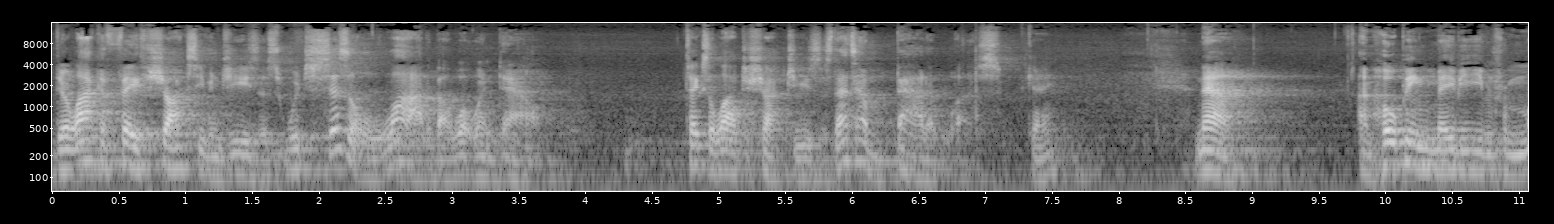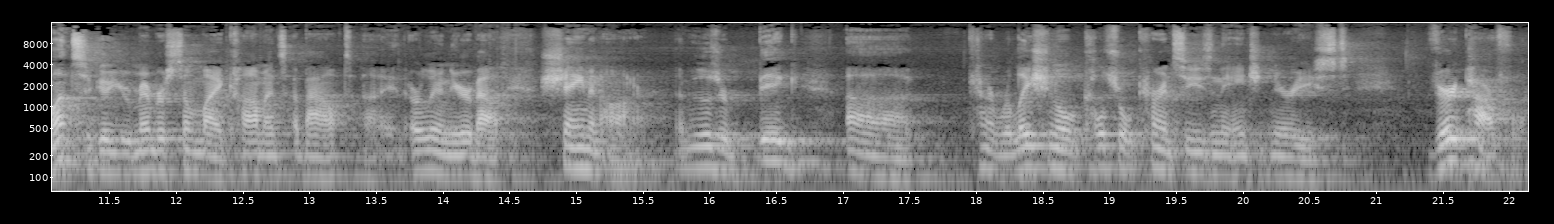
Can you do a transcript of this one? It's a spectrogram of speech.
Their lack of faith shocks even Jesus, which says a lot about what went down. It takes a lot to shock Jesus. That's how bad it was. Okay? Now, I'm hoping maybe even from months ago you remember some of my comments about uh, earlier in the year about shame and honor. I mean, those are big uh, kind of relational cultural currencies in the ancient Near East. Very powerful.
